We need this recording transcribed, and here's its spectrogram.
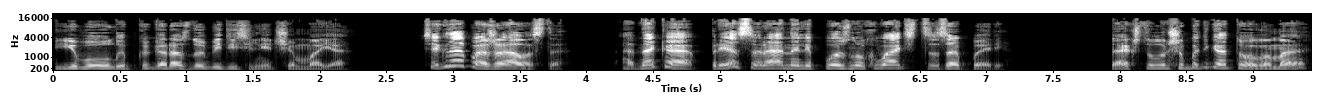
Его улыбка гораздо убедительнее, чем моя. «Всегда пожалуйста», Однако пресса рано или поздно ухватится за Перри. Так что лучше быть готовым, а?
